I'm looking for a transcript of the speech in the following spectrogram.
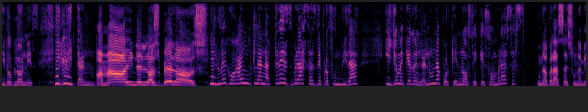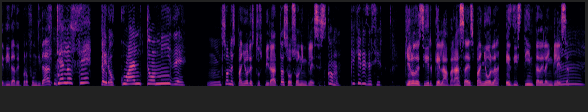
y doblones y gritan. ¡Amainen las velas! Y luego anclan a tres brazas de profundidad y yo me quedo en la luna porque no sé qué son brazas. Una braza es una medida de profundidad. Ya lo sé, pero ¿cuánto mide? Mm, ¿Son españoles tus piratas o son ingleses? ¿Cómo? ¿Qué quieres decir? Quiero decir que la braza española es distinta de la inglesa. Mm.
